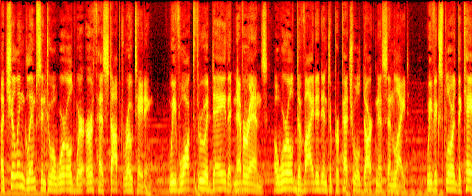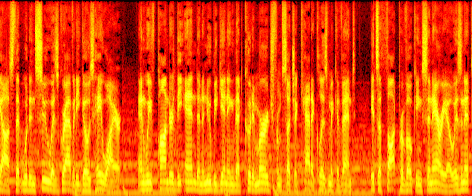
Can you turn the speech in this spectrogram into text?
A chilling glimpse into a world where Earth has stopped rotating. We've walked through a day that never ends, a world divided into perpetual darkness and light. We've explored the chaos that would ensue as gravity goes haywire, and we've pondered the end and a new beginning that could emerge from such a cataclysmic event. It's a thought-provoking scenario, isn't it?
